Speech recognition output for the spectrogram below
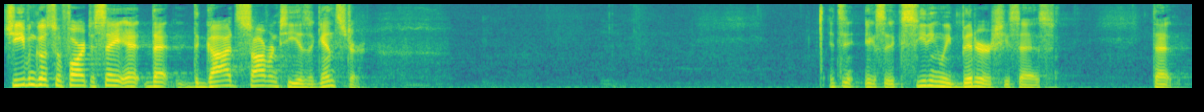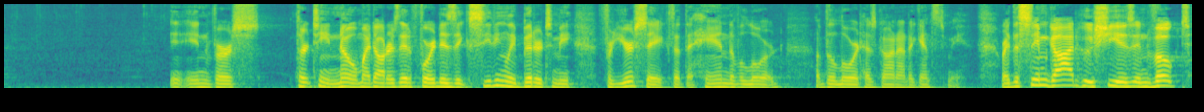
She even goes so far to say it, that the God's sovereignty is against her. It's, it's exceedingly bitter, she says, that in verse 13, No, my daughters, for it is exceedingly bitter to me for your sake that the hand of the Lord of the Lord has gone out against me. Right? The same God who she is invoked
